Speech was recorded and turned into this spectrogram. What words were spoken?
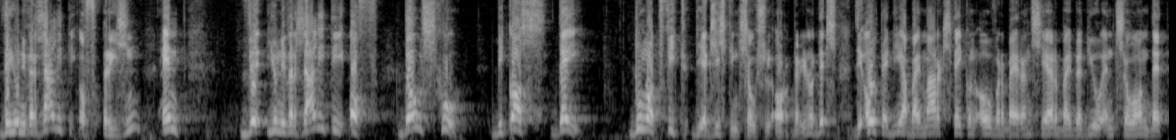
the universality of reason and the universality of those who, because they do not fit the existing social order. You know, that's the old idea by Marx taken over by Rancière, by Badiou, and so on, that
